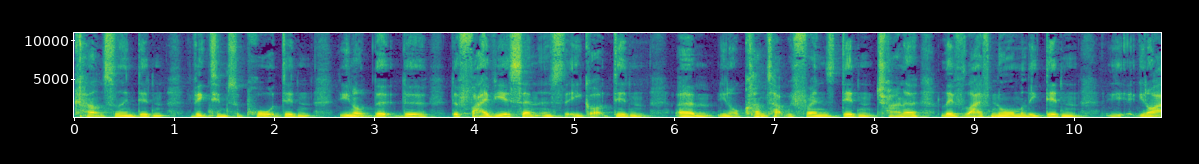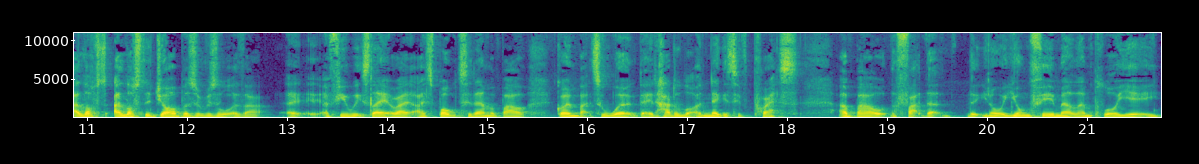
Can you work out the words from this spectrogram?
Counselling didn't. Victim support didn't. You know, the the the five year sentence that he got didn't. Um, you know, contact with friends didn't. Trying to live life normally didn't. You know, I lost I lost a job as a result of that a, few weeks later, I, I spoke to them about going back to work. They'd had a lot of negative press about the fact that, that you know a young female employee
